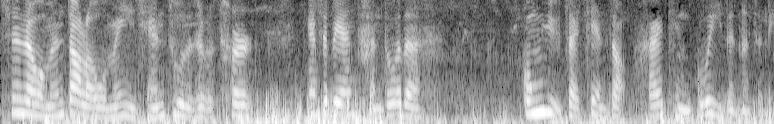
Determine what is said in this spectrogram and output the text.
现在我们到了我们以前住的这个村儿，你看这边很多的公寓在建造，还挺贵的呢。这里，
